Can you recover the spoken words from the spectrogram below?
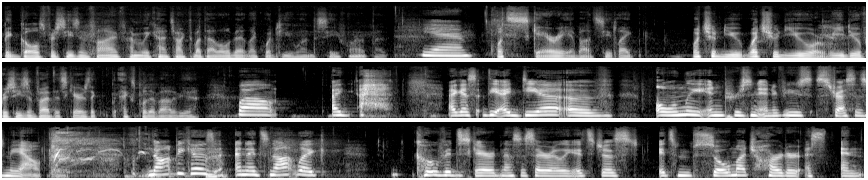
Big goals for season five. I mean, we kind of talked about that a little bit. Like, what do you want to see for it? But Yeah. what's scary about see like, what should you, what should you or we do for season five that scares the expletive out of you? Well, I I guess the idea of only in-person interviews stresses me out. not because and it's not like COVID scared necessarily. It's just it's so much harder as, and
